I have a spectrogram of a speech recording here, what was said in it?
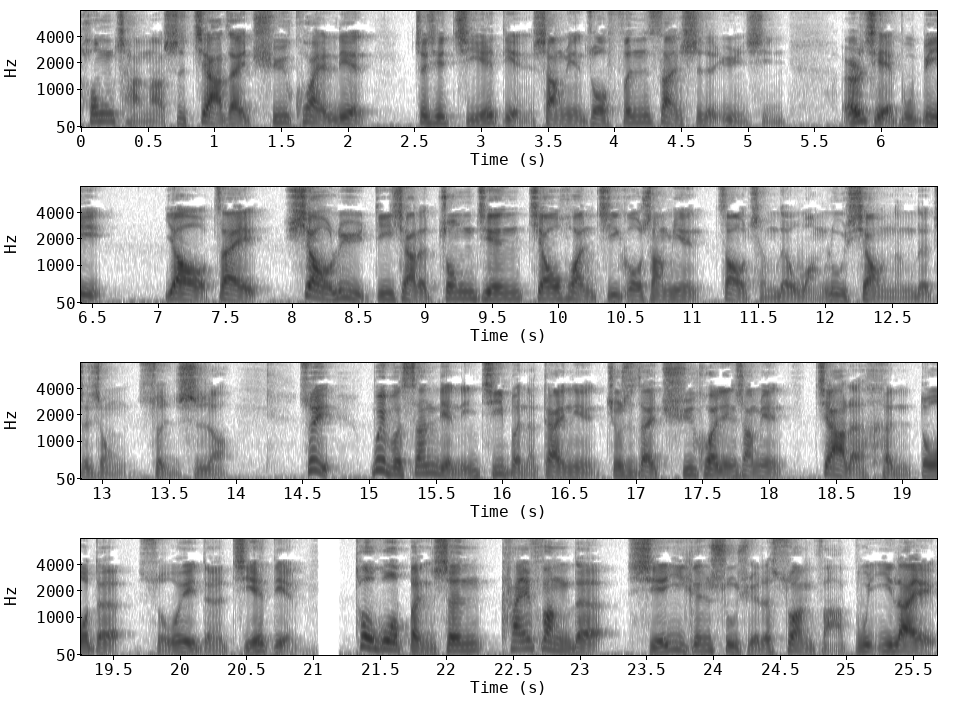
通常啊是架在区块链这些节点上面做分散式的运行，而且不必要在效率低下的中间交换机构上面造成的网络效能的这种损失啊。所以 Web 三点零基本的概念就是在区块链上面架了很多的所谓的节点，透过本身开放的协议跟数学的算法，不依赖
